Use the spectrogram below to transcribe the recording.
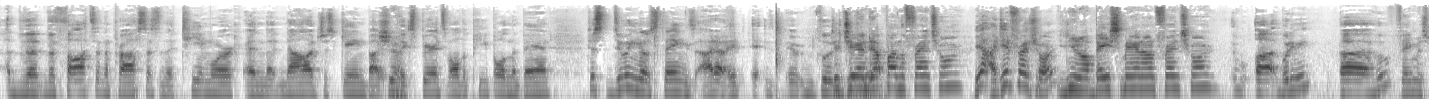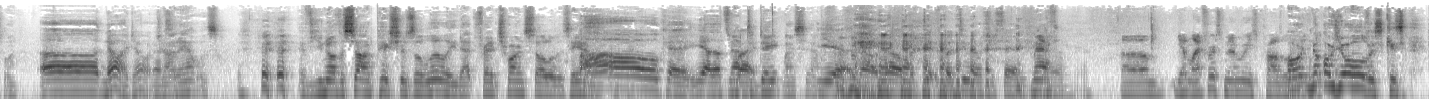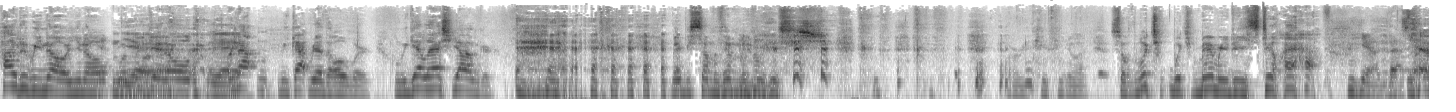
the the thoughts and the process and the teamwork and the knowledge just gained by Sure. the experience of all the people in the band, just doing those things. I don't. It, it, it included. Did you end up on the French horn? Yeah, I did French horn. You know, a bass man on French horn, Uh, what do you mean? Uh, who? famous one, Uh, no, I don't. John. Atlas. if you know the song "Pictures of Lily," that French horn solo is him. Oh, okay. Yeah, that's Not right. Not to date myself. Yeah, no, no, but, do, but do what you're saying. Matt. Yeah. Um, yeah, my first memory is probably. Or, no, or your oldest, because how do we know? You know, Yeah. when Yeah. we get old, Yeah, or yeah. not, we got rid of the old word. When we get less younger, maybe some of them memories. or, you know, so, which which memory do you still have? yeah, that's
